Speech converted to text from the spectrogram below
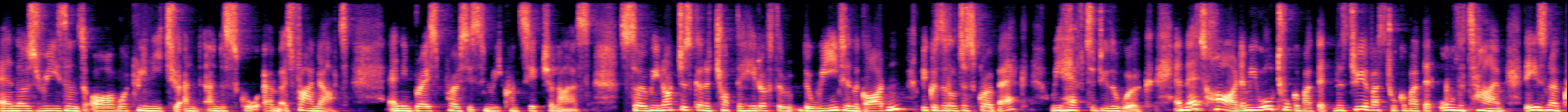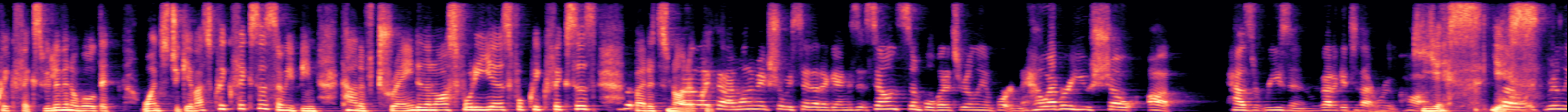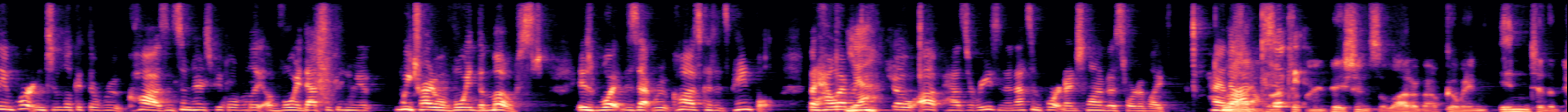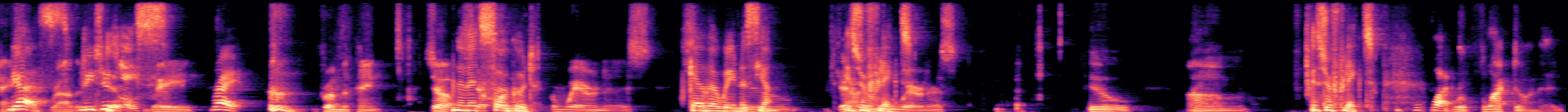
And those reasons are what we need to un- underscore, um, find out and embrace, process, and reconceptualize. So we're not just going to chop the head off the, the weed in the garden because it'll just grow back. We have to do the work. And that's hard. And we all talk about that. The three of us talk about that all the time. There is no quick fix. We live in a world that wants to give us quick fixes. So we've been kind of trained in the last 40 years for quick fixes, but, but it's not. But I like that. I want to make sure we say that again because it sounds simple, but it's really important. However, you show up has a reason. We've got to get to that root cause. Yes, yes. So it's really important to look at the root cause. And sometimes people really avoid. That's the thing we we try to avoid the most is what is that root cause because it's painful. But however yeah. you show up has a reason, and that's important. I just wanted to sort of like highlight. No, I talk to my patients a lot about going into the pain. Yes, rather me too. Yes. away right from the pain. So no, that's so good. Awareness. Gather awareness. Yeah. It's reflect. Awareness to um, is reflect. Reflect. Reflect on it.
